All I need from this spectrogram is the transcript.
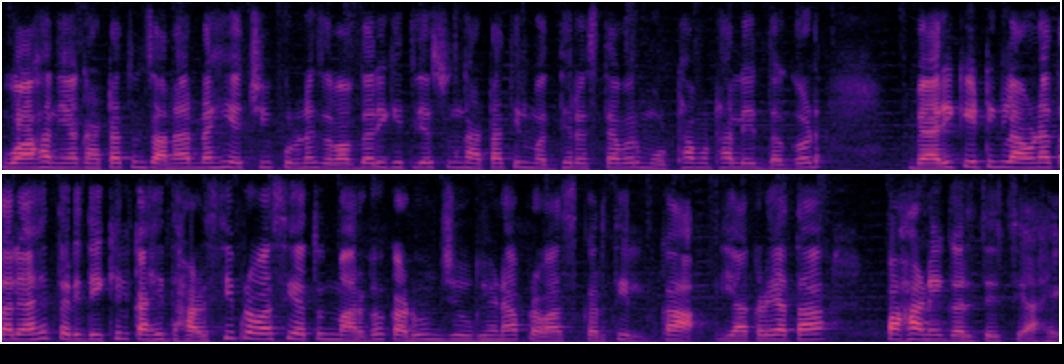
वाहन या घाटातून जाणार नाही याची पूर्ण जबाबदारी घेतली असून घाटातील मध्य रस्त्यावर मोठा मोठाले दगड बॅरिकेटिंग लावण्यात आले आहे तरी देखील काही धाडसी प्रवासी यातून मार्ग काढून जीवघेणा प्रवास करतील का याकडे आता पाहणे गरजेचे आहे.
